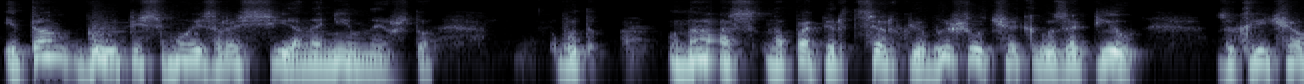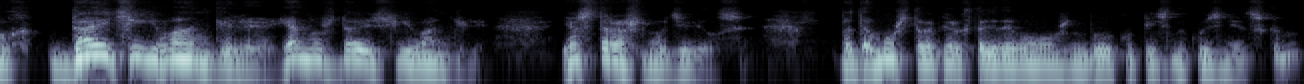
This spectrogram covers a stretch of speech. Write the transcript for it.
И там было письмо из России анонимное, что вот у нас на паперть церкви вышел человек, его запил, закричал, дайте Евангелие, я нуждаюсь в Евангелии. Я страшно удивился, потому что, во-первых, тогда его можно было купить на Кузнецком,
